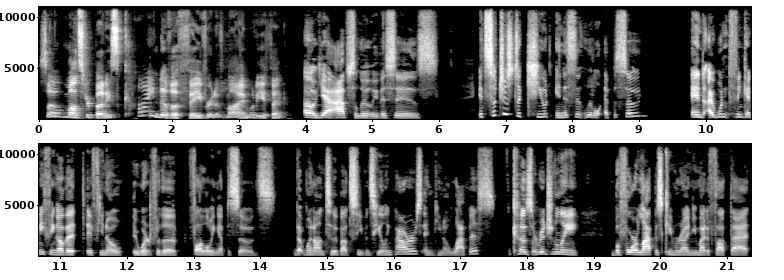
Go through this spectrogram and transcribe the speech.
So, Monster Buddies, kind of a favorite of mine. What do you think? Oh, yeah, absolutely. This is. It's such just a cute, innocent little episode. And I wouldn't think anything of it if, you know, it weren't for the following episodes that went on to about Steven's healing powers and, you know, Lapis. Because originally, before Lapis came around, you might have thought that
